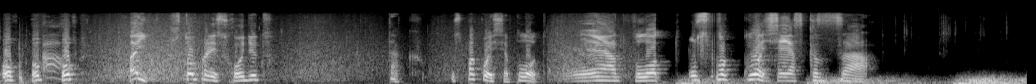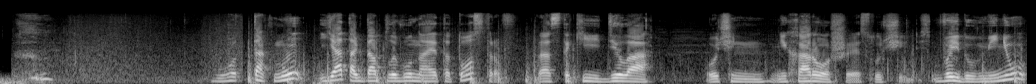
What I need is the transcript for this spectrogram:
Оп, оп, оп. Ай, что происходит? Так, успокойся, плод. Нет, плод, успокойся, я сказал. Вот так, ну, я тогда плыву на этот остров, раз такие дела очень нехорошие случились. Выйду в меню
